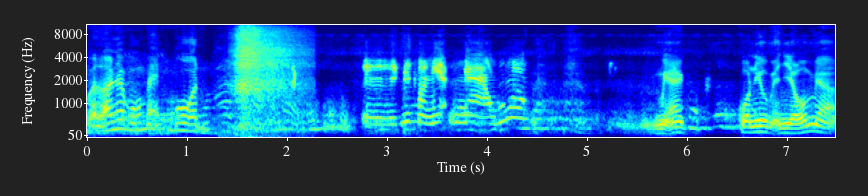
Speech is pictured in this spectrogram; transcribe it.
và làm cho bố mẹ buồn. Ừ, nhưng mà nghẹn ngào đúng không? Mẹ con yêu mẹ nhiều lắm mẹ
